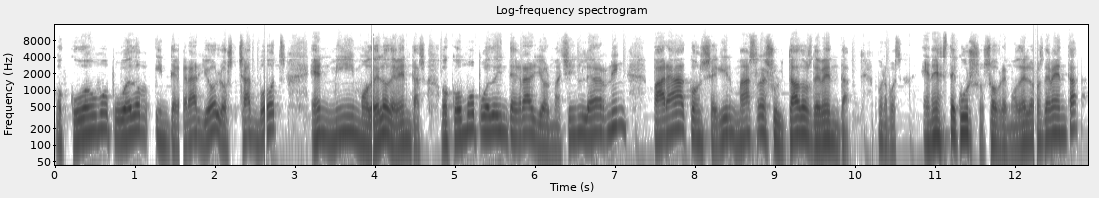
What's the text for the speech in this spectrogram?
¿O cómo puedo integrar yo los chatbots en mi modelo de ventas? ¿O cómo puedo integrar yo el Machine Learning para conseguir más resultados de venta? Bueno, pues en este curso sobre modelos de venta,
